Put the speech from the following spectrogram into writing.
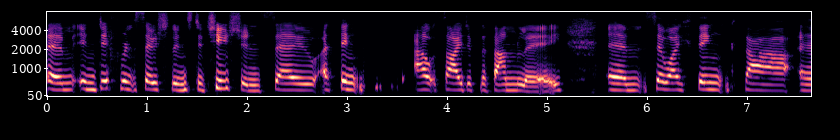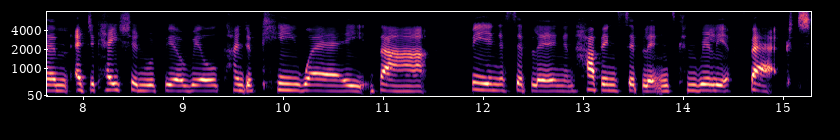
um, in different social institutions. So I think outside of the family. Um, so I think that um, education would be a real kind of key way that being a sibling and having siblings can really affect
